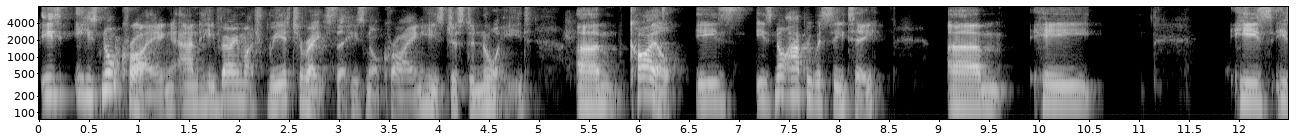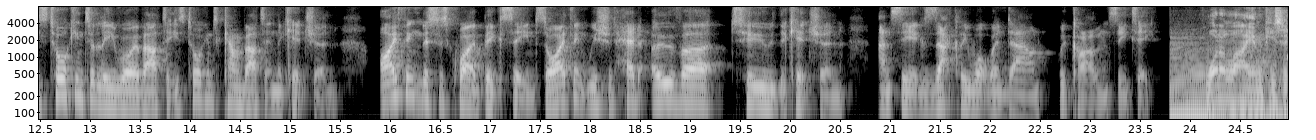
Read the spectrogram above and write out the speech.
he's he's not crying, and he very much reiterates that he's not crying. He's just annoyed. Um, Kyle, he's he's not happy with CT. Um, he he's he's talking to Leroy about it. He's talking to Cam about it in the kitchen. I think this is quite a big scene, so I think we should head over to the kitchen and see exactly what went down with Kyle and CT. What a lying piece of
